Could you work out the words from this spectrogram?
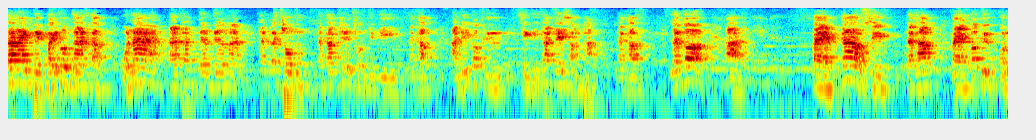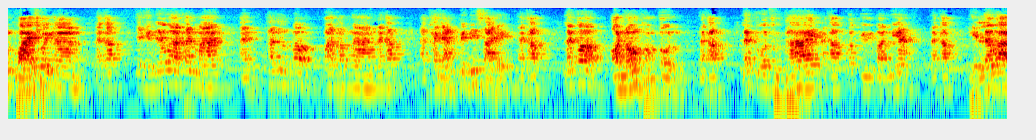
ได้เคยไปร่วมงานกับหัวหน้าท่านเดิมๆมาท่านก็ชมนะครับชื่นชมยินดีนะครับ อันนี้ก็คือสิ่งที่ท่านได้สัมผัสนะครับ แล้วก็แปดเก้าสิบนะครับแปดก็คือขนขวายช่วยงานนะครับ จะเห็นได้ว่าท่านมาท่านก็มาทำงานนะครับ ขยันเป็นนิสัยนะครับ แล้วก็อ่อนน้อมถ่อมตนนะครับ และตัวสุดท้ายนะครับก็คือวันนี้นะครับเห็นแล้วว่า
